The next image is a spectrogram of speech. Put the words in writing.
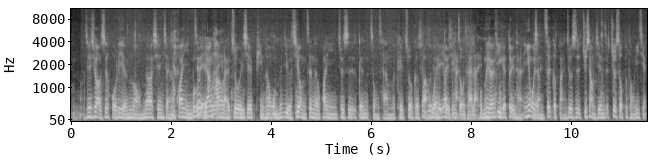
今天邱老师活力很猛，我们要先讲，要欢迎这个央行来做一些平衡。我们有机会，我们真的欢迎，就是跟总裁，我们可以做个访问对谈。总裁来，我们有一个对谈，因为我想这个版就是，就像我们今天就是有不同意见，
